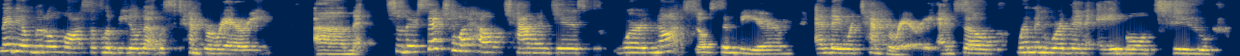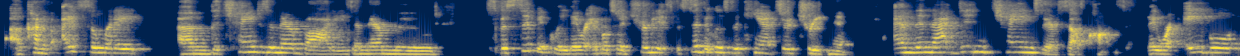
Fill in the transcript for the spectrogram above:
maybe a little loss of libido that was temporary. Um, so their sexual health challenges were not so severe and they were temporary. And so women were then able to uh, kind of isolate um, the changes in their bodies and their mood. Specifically, they were able to attribute it specifically to the cancer treatment. And then that didn't change their self concept. They were able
